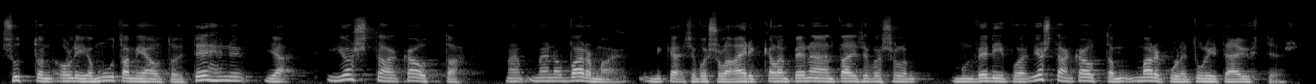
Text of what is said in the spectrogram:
Sutton oli jo muutamia autoja tehnyt, ja jostain kautta, mä, mä en ole varma, mikä, se voisi olla Airikkalan penään tai se voisi olla mun velipoja, jostain kautta Markulle tuli tämä yhteys.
